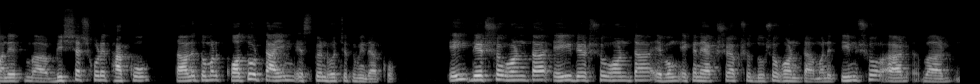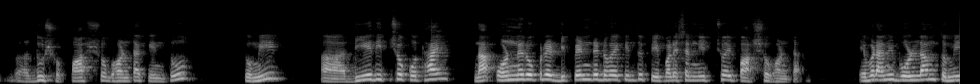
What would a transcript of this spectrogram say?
মানে বিশ্বাস করে থাকো, তাহলে তোমার কত টাইম স্পেন্ড হচ্ছে তুমি দেখো। এই দেড়শো ঘণ্টা, এই দেড়শো ঘণ্টা এবং এখানে একশো একশো, দুশো ঘণ্টা মানে তিনশো আর দুশো, পাঁচশো ঘণ্টা কিন্তু তুমি দিয়ে দিচ্ছ কোথায়? না, অন্যের উপরে ডিপেন্ডেন্ট হয়ে কিন্তু প্রিপারেশান নিচ্ছ এই পাঁচশো ঘণ্টা। এবার আমি বললাম, তুমি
